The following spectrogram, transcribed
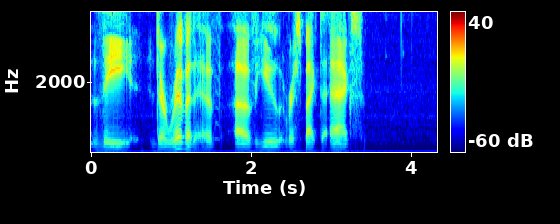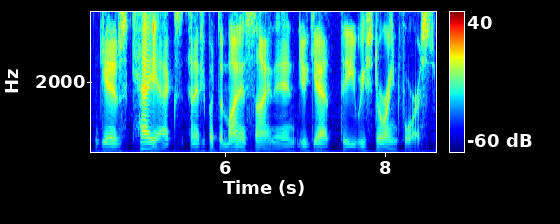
the derivative of u with respect to x gives kx, and if you put the minus sign in, you get the restoring force.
